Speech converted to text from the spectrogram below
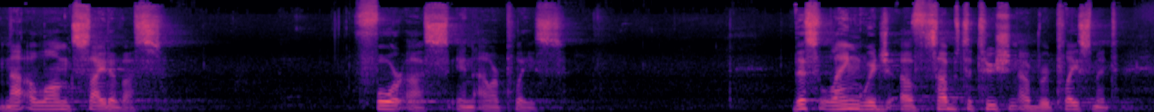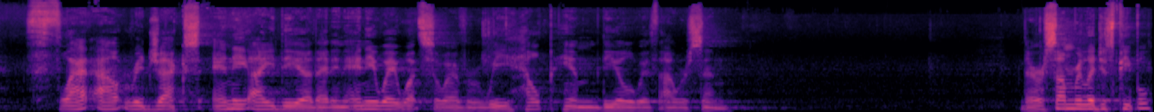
not alongside of us, for us in our place. This language of substitution, of replacement, flat out rejects any idea that in any way whatsoever we help him deal with our sin. There are some religious people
